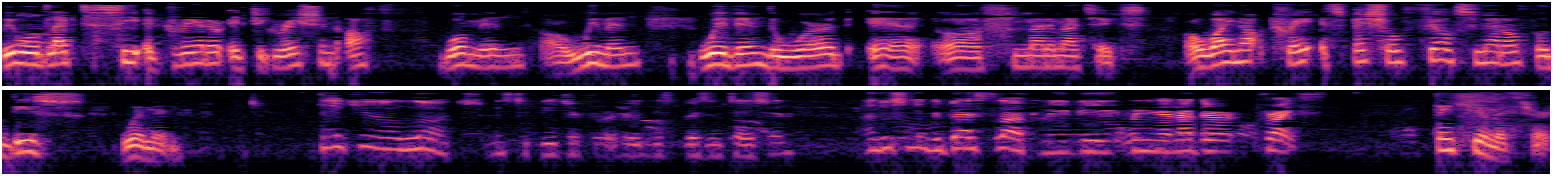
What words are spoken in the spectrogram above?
We would like to see a greater integration of women or women within the world uh, of mathematics. Or why not create a special Fields Medal for these women? Thank you a lot, Mr. Peter, for doing this presentation. And wishing you the best luck, maybe winning another prize. Thank you, mister.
